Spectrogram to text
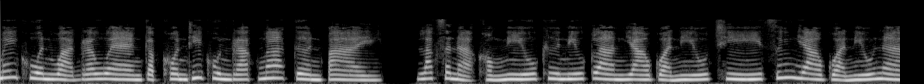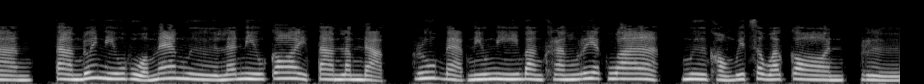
ไม่ควรหวาดระแวงกับคนที่คุณรักมากเกินไป ลักษณะของนิ้วคือนิ้วกลางยาวกว่านิ้วชี้ ซึ่งยาวกว่านิ้วนาง ตามด้วยนิ้วหัวแม่มือและนิ้วก้อยตามลำดับ รูปแบบนิ้วนี้บางครั้งเรียกว่า มือของวิศวกร หรือ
